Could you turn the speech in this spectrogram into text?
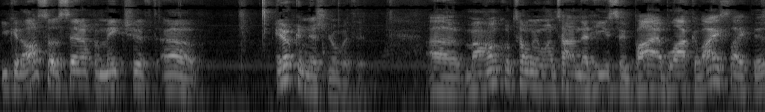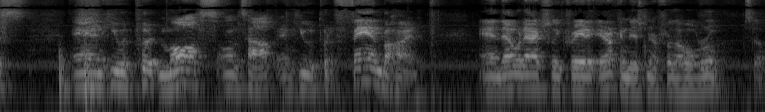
You could also set up a makeshift uh, air conditioner with it. Uh, my uncle told me one time that he used to buy a block of ice like this and he would put moss on top and he would put a fan behind it. And that would actually create an air conditioner for the whole room. So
